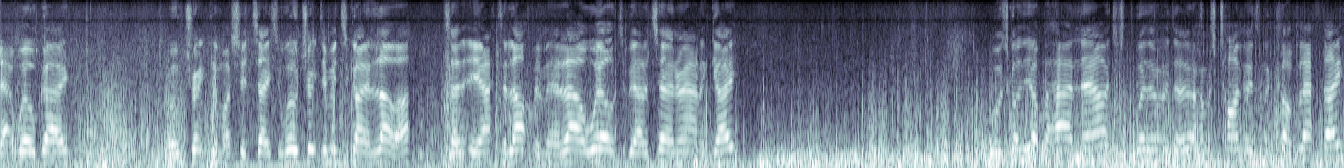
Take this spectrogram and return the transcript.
Let Will go. Will tricked him, I should say. So Will tricked him into going lower, so that he had to luff him and allow Will to be able to turn around and go. Will's got the upper hand now. Just whether I don't know how much time there is on the clock left, eh?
